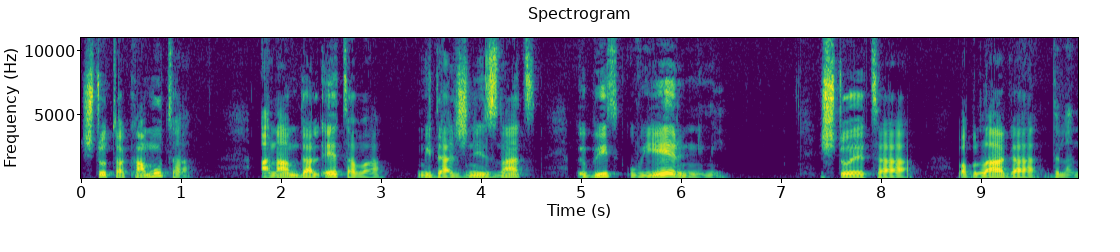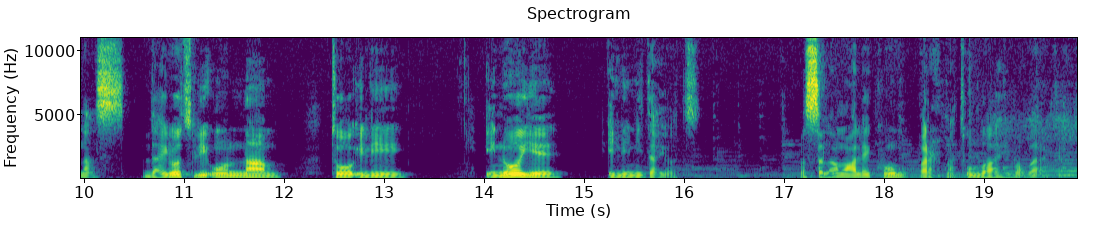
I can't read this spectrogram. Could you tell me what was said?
что-то кому-то, а нам дал этого, мы должны знать и быть уверенными, что это во благо для нас. Дает ли Он нам то или иное, или не дает. Вассаламу алейкум ва рахматуллахи ва баракату.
